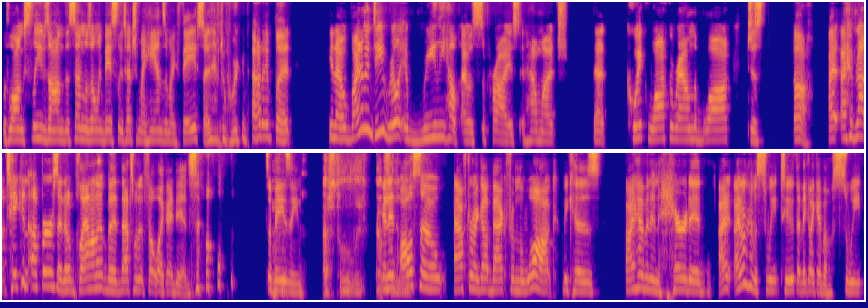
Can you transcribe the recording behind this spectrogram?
with long sleeves on, the sun was only basically touching my hands and my face. So I didn't have to worry about it. But, you know, vitamin D really, it really helped. I was surprised at how much that quick walk around the block just oh, I, I have not taken uppers. I don't plan on it, but that's what it felt like I did. So it's mm-hmm. amazing. Absolutely. Absolutely. And it also, after I got back from the walk, because I have an inherited, I, I don't have a sweet tooth. I think like I have a sweet,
